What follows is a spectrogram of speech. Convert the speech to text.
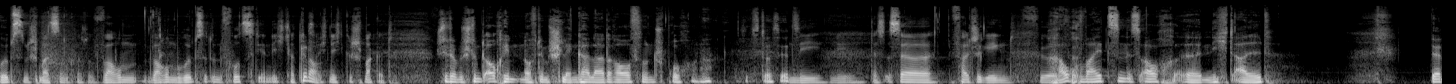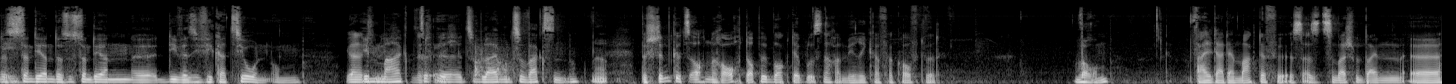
Rülpsen, schmatzen. Warum, warum rülpset und furzt ihr nicht? Hat Genau. euch nicht geschmacket? Steht da bestimmt auch hinten auf dem Schlenkerler drauf, so ein Spruch, oder? Was ist das jetzt? Nee, nee. Das ist ja falsche Gegend für. Rauchweizen ist auch äh, nicht alt. Ja, das Nee. ist dann deren, das ist dann deren äh, Diversifikation, um für, ja, im Markt äh, zu bleiben und zu wachsen. Ne? Ja. Bestimmt gibt's auch einen Rauchdoppelbock, der bloß nach Amerika verkauft wird. Warum? Weil da der Markt dafür ist. Also zum Beispiel beim, äh,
